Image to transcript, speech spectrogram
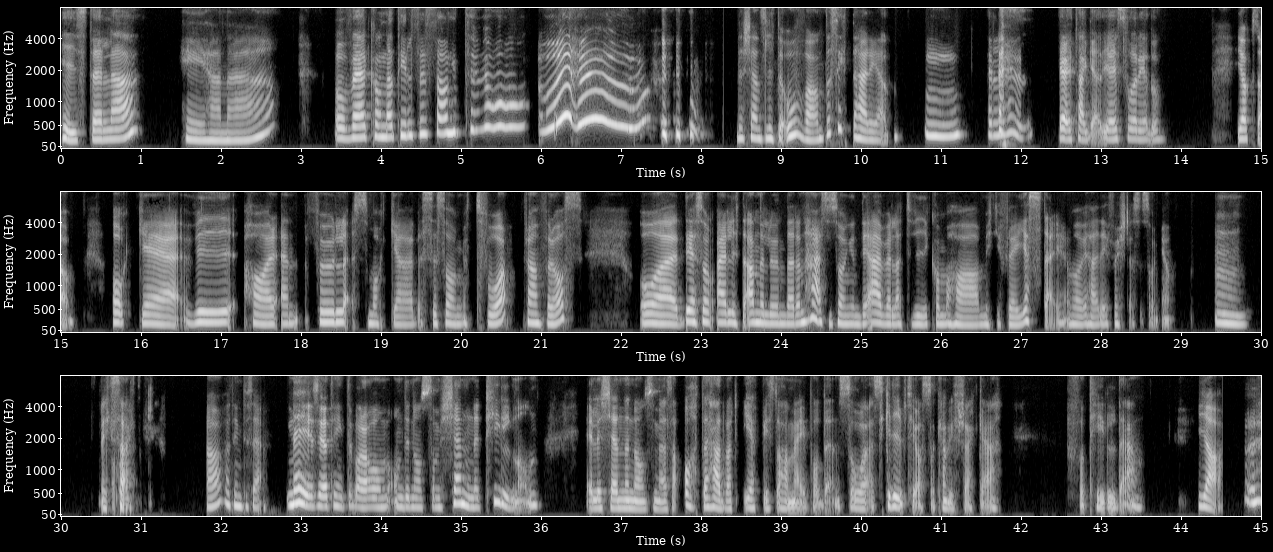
Hej Stella Hej Hanna. och välkomna till säsong två. Det känns lite ovant att sitta här igen. Mm, eller hur? Jag är taggad, jag är så redo. Jag också. Och eh, vi har en fullsmockad säsong två framför oss. Och det som är lite annorlunda den här säsongen det är väl att vi kommer ha mycket fler gäster än vad vi hade i första säsongen. Mm. Exakt. Ja, vad tänkte du säga? Nej, så jag tänkte bara om, om det är någon som känner till någon eller känner någon som är så här, åh det här hade varit episkt att ha med i podden, så skriv till oss så kan vi försöka få till det. Ja,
